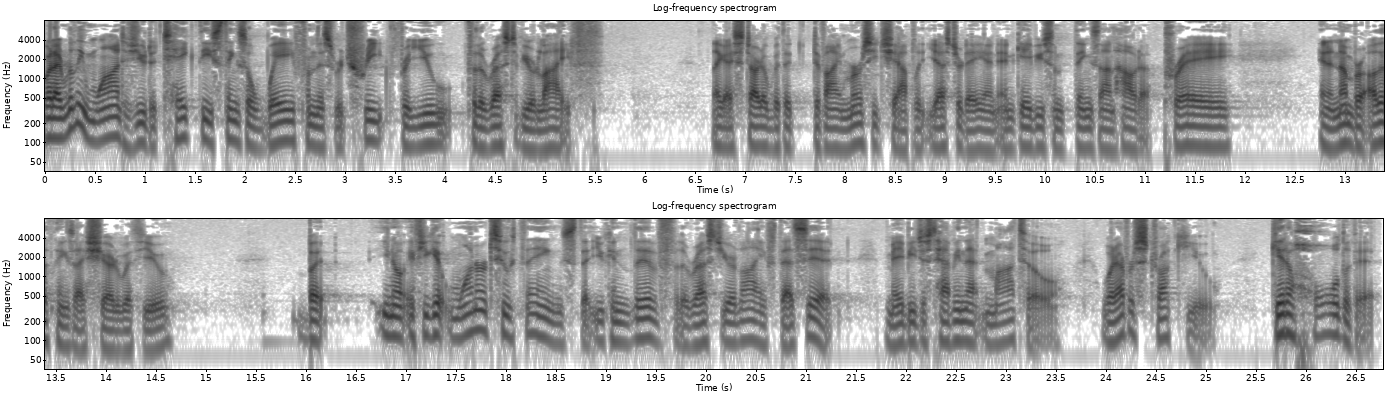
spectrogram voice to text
what i really want is you to take these things away from this retreat for you for the rest of your life. Like i started with a divine mercy chaplet yesterday and, and gave you some things on how to pray and a number of other things i shared with you. But you know, if you get one or two things that you can live for the rest of your life, that's it. Maybe just having that motto, whatever struck you, get a hold of it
